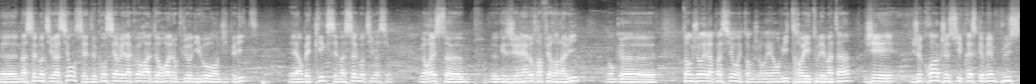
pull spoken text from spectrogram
Euh, ma seule motivation, c'est de conserver la chorale de Rouen au plus haut niveau en Jeep Elite et en Betclic, c'est ma seule motivation. Le reste, euh, j'ai rien d'autre à faire dans la vie. Donc, euh, tant que j'aurai la passion et tant que j'aurai envie de travailler tous les matins, je crois que je suis presque même plus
